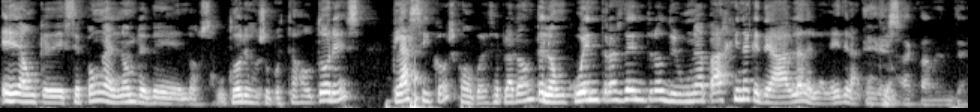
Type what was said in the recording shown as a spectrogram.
eh, aunque se ponga el nombre de los autores o supuestos autores, clásicos, como puede ser Platón, te lo encuentras dentro de una página que te habla de la ley de la atracción. Exactamente.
